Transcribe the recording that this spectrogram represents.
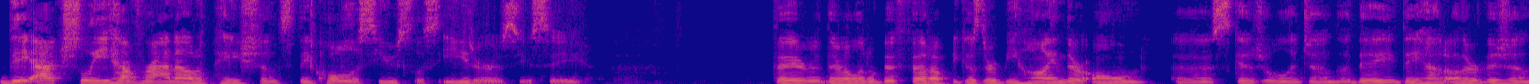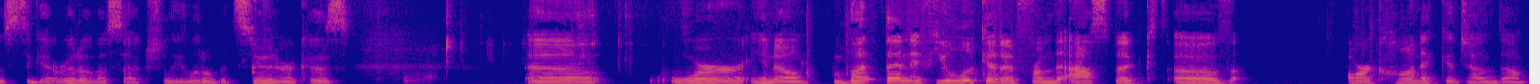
they actually have ran out of patience. They call us useless eaters. You see, they're they're a little bit fed up because they're behind their own uh, schedule agenda. They they had other visions to get rid of us actually a little bit sooner because uh, we're you know. But then if you look at it from the aspect of archonic agenda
